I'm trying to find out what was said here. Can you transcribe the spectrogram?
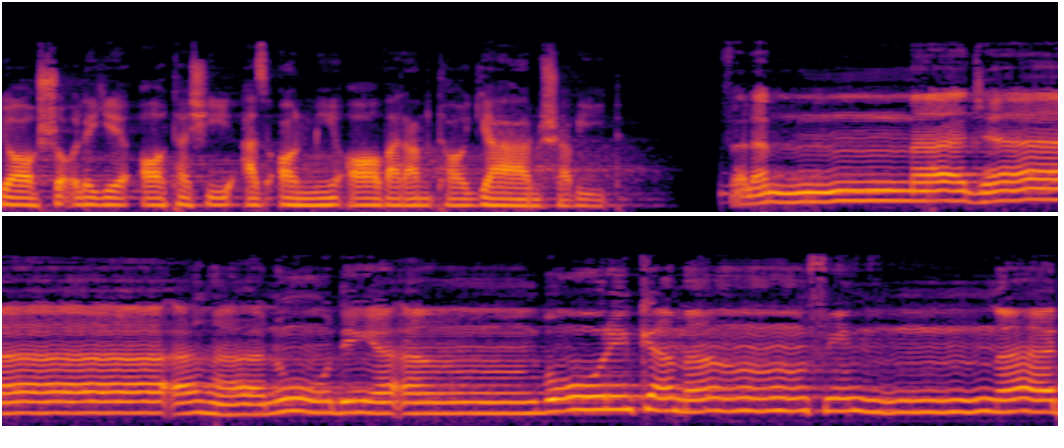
یا شعله آتشی از آن می آورم تا گرم شوید. فلما جاءها نودي أن بورك من في النار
